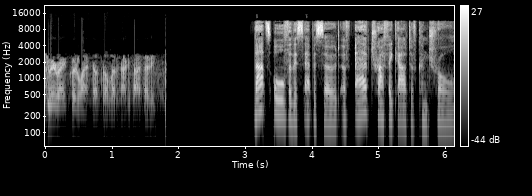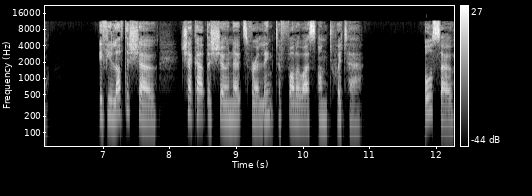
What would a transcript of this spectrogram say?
28 right, clear to land, Delta 1195 heavy. That's all for this episode of Air Traffic Out of Control. If you love the show, check out the show notes for a link to follow us on Twitter. Also,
